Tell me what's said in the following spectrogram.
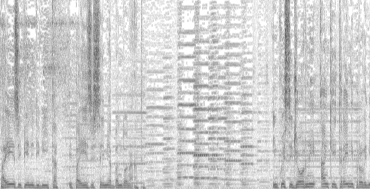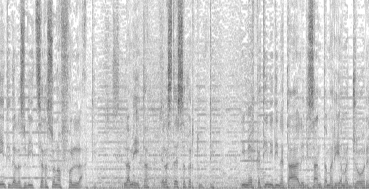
paesi pieni di vita e paesi semi abbandonati. In questi giorni anche i treni provenienti dalla Svizzera sono affollati. La meta è la stessa per tutti. I mercatini di Natale di Santa Maria Maggiore,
